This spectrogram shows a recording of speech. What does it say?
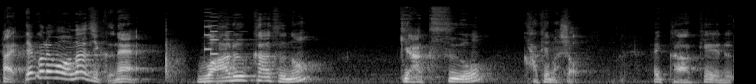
はい。じゃあこれも同じくね、割る数の逆数をかけましょう。はい、かける。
